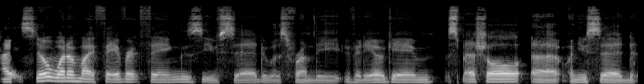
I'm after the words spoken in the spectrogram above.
I still one of my favorite things you've said was from the video game special uh, when you said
